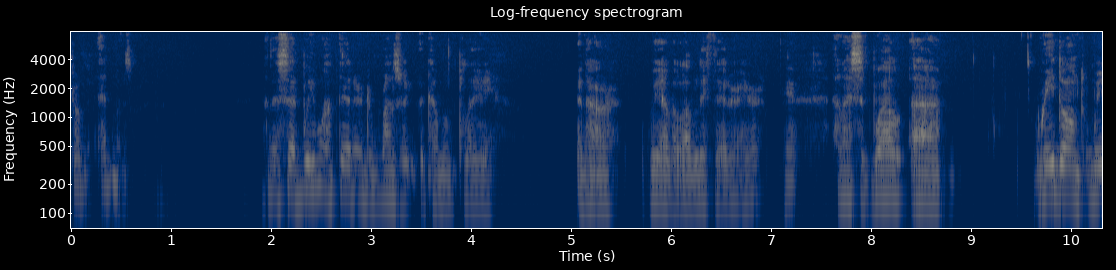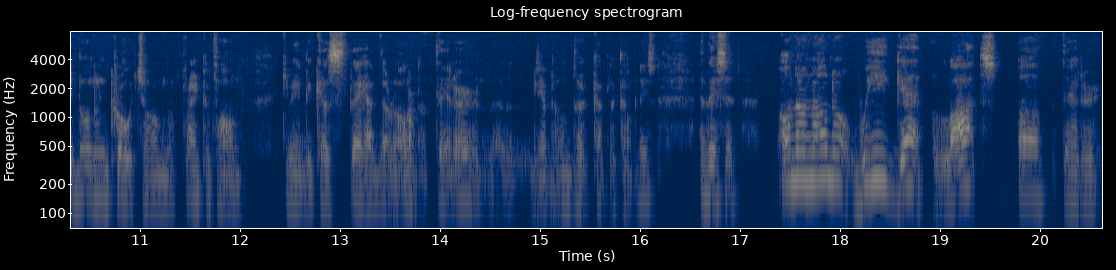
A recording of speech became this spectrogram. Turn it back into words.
from Edmundston. And they said, We want Theatre New Brunswick to come and play in our, we have a lovely theatre here. Yeah. And I said, Well, uh, we don't we don't encroach on the francophone community because they have their own theater and uh, you know a couple of companies, and they said, "Oh no no no, we get lots of theater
